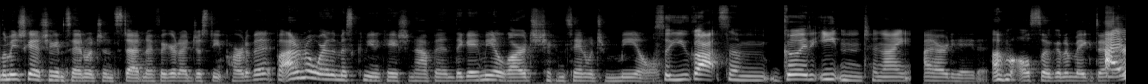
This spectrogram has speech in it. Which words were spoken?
let me just get a chicken sandwich instead. And I figured I'd just eat part of it. But I don't know where the miscommunication happened. They gave me a large chicken sandwich meal. So you got some good eating tonight. I already ate it. I'm also going to make dinner. I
